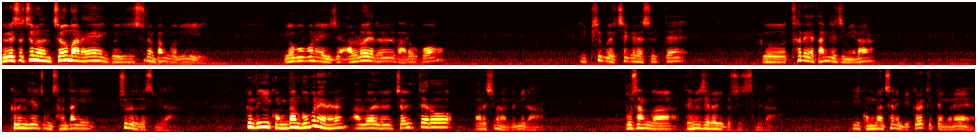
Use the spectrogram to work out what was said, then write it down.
그래서 저는 저만의 그이 수련 방법이 이 부분에 이제 알로에를 바르고 이 피부에 체결했을 때 그 털의 당겨짐이나 그런 게 좀 상당히 줄어들었습니다. 그런데 이 공단 부분에는 알로에를 절대로 바르시면 안 됩니다. 부상과 데미지를 입을 수 있습니다. 이 공단천이 미끄럽기 때문에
